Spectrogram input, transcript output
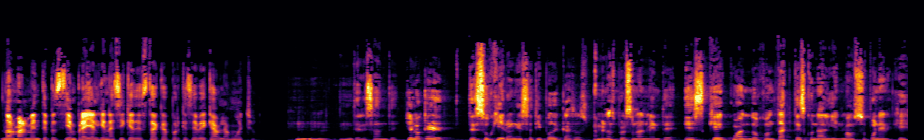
normalmente pues siempre hay alguien así que destaca porque se ve que habla mucho. Hmm, interesante. Yo lo que te sugiero en este tipo de casos, al menos personalmente, es que cuando contactes con alguien, vamos a suponer que,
